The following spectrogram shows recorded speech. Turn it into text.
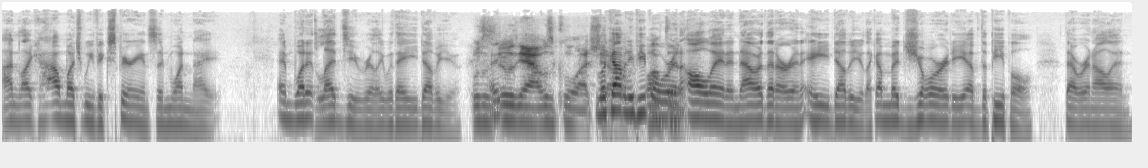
on like how much we've experienced in one night, and what it led to really with AEW. It was, it was yeah, it was a cool ass show. Look how many people We'll were in to- All In and now that are in AEW. Like a majority of the people that were in All In.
